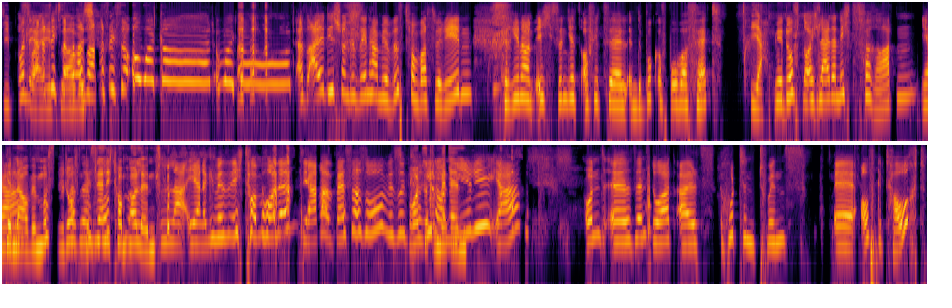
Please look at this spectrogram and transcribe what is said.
die Und er zwei, sich dann glaube ich. saß ich so, oh mein Gott, oh mein Gott. Also alle, die es schon gesehen haben, ihr wisst, von was wir reden. Karina und ich sind jetzt offiziell in The Book of Boba Fett. Ja, Wir durften euch leider nichts verraten. Ja. genau, wir mussten, wir durften, Also wir sind ja nicht Tom Holland. La ja, wir sind nicht Tom Holland, ja, besser so. Wir sind Karina und. Miri, ja. Und äh, sind dort als Hutten-Twins äh, aufgetaucht.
